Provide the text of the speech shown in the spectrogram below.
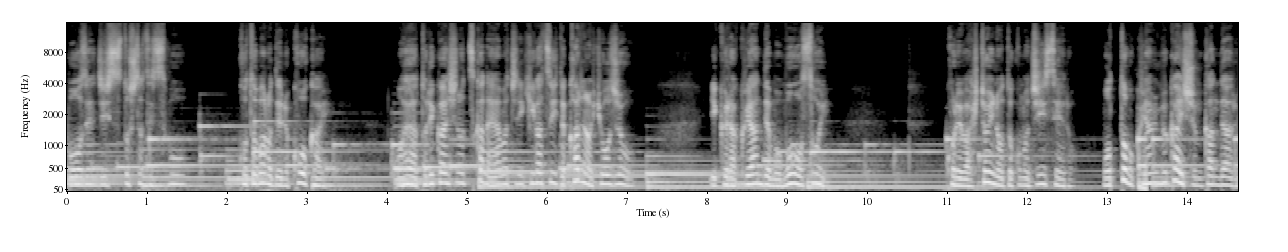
呆然自失とした絶望。言葉の出る後悔。もはや取り返しのつかない過ちに気がついた彼の表情。いくら悔やんでももう遅い。これは一人の男の人生の最も悔やみ深い瞬間である。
